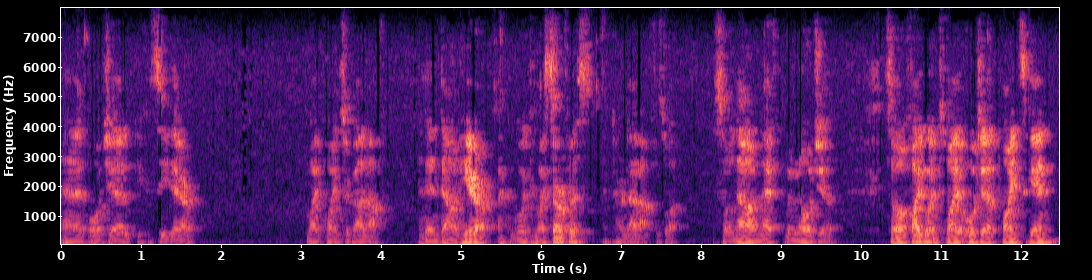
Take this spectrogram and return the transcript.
and OGL, you can see there my points are gone off. And then down here, I can go into my surface and turn that off as well. So now I'm left with an OGL. So if I go into my OGL points again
